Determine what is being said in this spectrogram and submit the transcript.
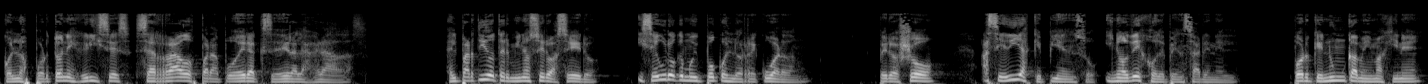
con los portones grises cerrados para poder acceder a las gradas. El partido terminó 0 a 0, y seguro que muy pocos lo recuerdan. Pero yo, hace días que pienso, y no dejo de pensar en él, porque nunca me imaginé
